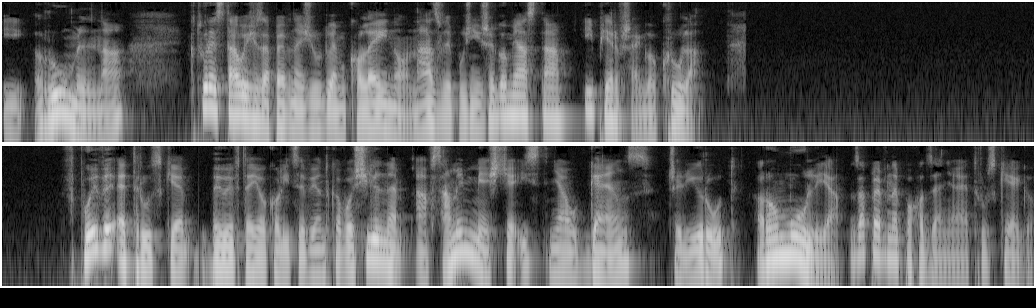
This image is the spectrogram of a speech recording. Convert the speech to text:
i Rumlna, które stały się zapewne źródłem kolejno nazwy późniejszego miasta i pierwszego króla. Wpływy etruskie były w tej okolicy wyjątkowo silne, a w samym mieście istniał gens, czyli ród Romulia, zapewne pochodzenia etruskiego.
